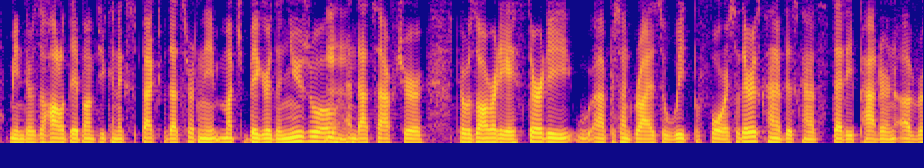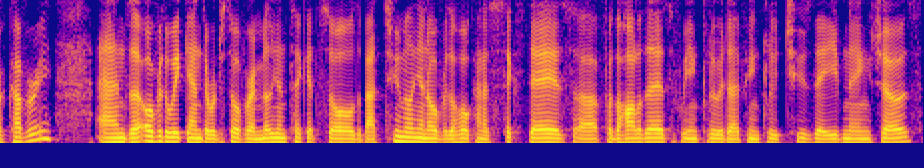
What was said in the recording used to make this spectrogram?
I mean, there's a holiday bump you can expect, but that's certainly much bigger than usual. Mm-hmm. And that's after there was already a 30% uh, rise a week before. So there is kind of this kind of steady pattern of recovery. And uh, over the weekend, there were just over a million tickets sold, about 2 million over the whole kind of six days for the holidays, if we include, if we include Tuesday evening shows.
